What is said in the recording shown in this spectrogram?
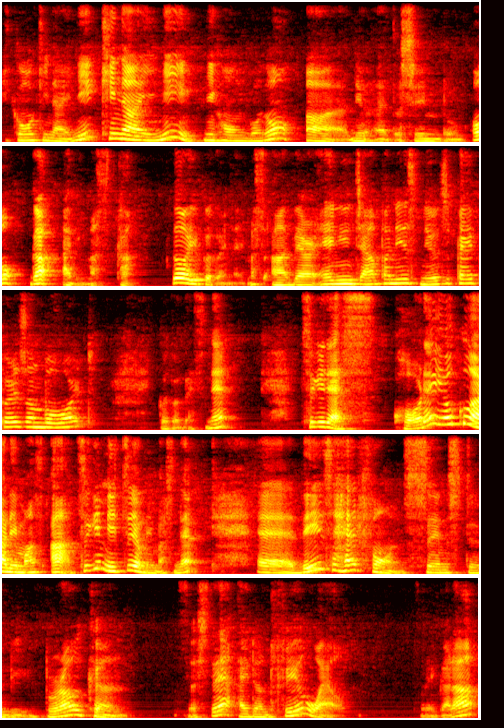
飛行機内に、機内に日本語のあ、えっと、新聞をがありますか？どういうことになります ?Are there any Japanese newspapers on board? ことですね。次です。これよくあります。あ、次3つ読みますね。Uh, these headphones seems to be broken. そして、I don't feel well. それから、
